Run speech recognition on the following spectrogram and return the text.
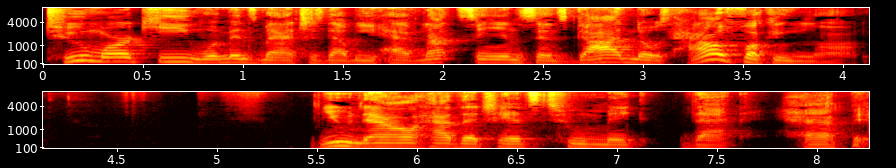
Two marquee women's matches that we have not seen since God knows how fucking long. You now have that chance to make that happen.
